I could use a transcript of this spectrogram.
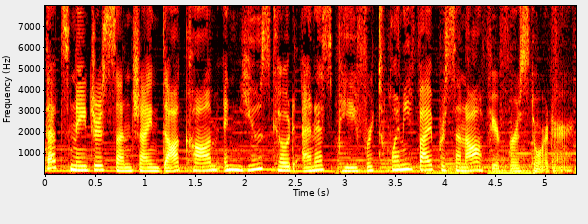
That's naturesunshine.com and use code NSP for 25% off your first order.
